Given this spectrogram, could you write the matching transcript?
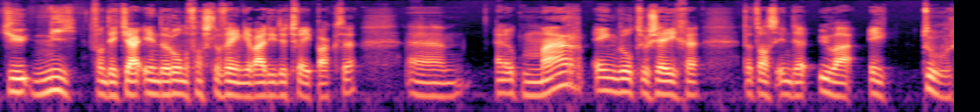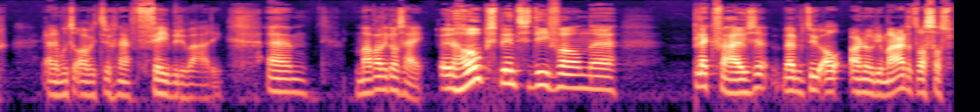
juni van dit jaar in de Ronde van Slovenië, waar hij er twee pakte. Um, en ook maar één Tour zegen. Dat was in de UAE Tour. En dan moeten we alweer terug naar februari. Um, maar wat ik al zei, een hoop sprinters die van... Uh, plek verhuizen. We hebben natuurlijk al Arno de Maar, dat was zelfs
